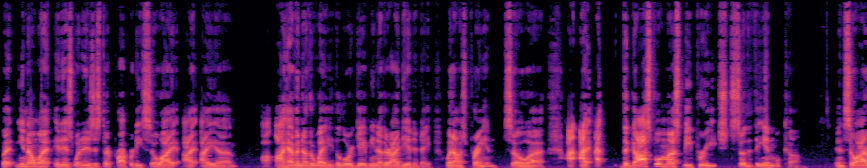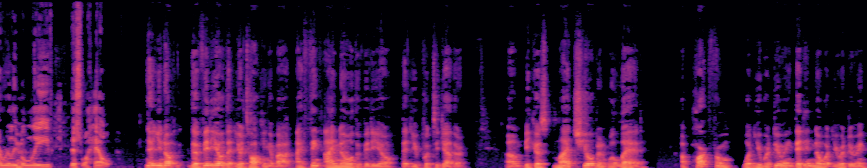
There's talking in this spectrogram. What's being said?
but you know what? It is what it is. It's their property. So I I I, uh, I have another way. The Lord gave me another idea today when I was praying. So uh, I, I, the gospel must be preached so that the end will come, and so I really yeah. believe this will help. Yeah, you know the video that you're talking about. I think I know the video that you put together um, because my children were led apart from what you were doing. They didn't know what you were doing.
